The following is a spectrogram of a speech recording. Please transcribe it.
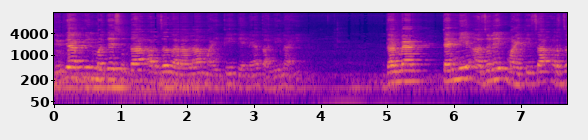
द्वितीय अपीलमध्ये सुद्धा अर्जदाराला माहिती देण्यात आली नाही. दरम्यान त्यांनी अजून एक माहितीचा अर्ज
